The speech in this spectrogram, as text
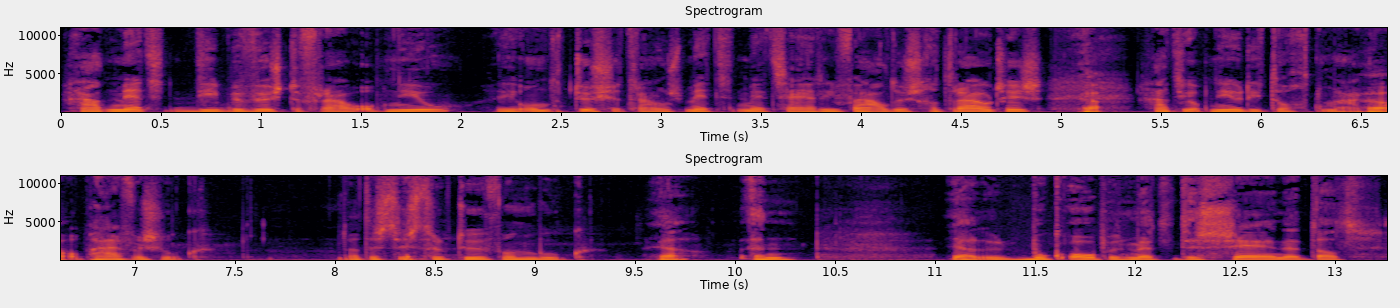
gaat met die bewuste vrouw opnieuw... die ondertussen trouwens met, met zijn rivaal dus getrouwd is... Ja. gaat hij opnieuw die tocht maken Ja. op haar verzoek. Dat is de structuur van het boek. Ja, en ja, het boek opent met de scène dat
